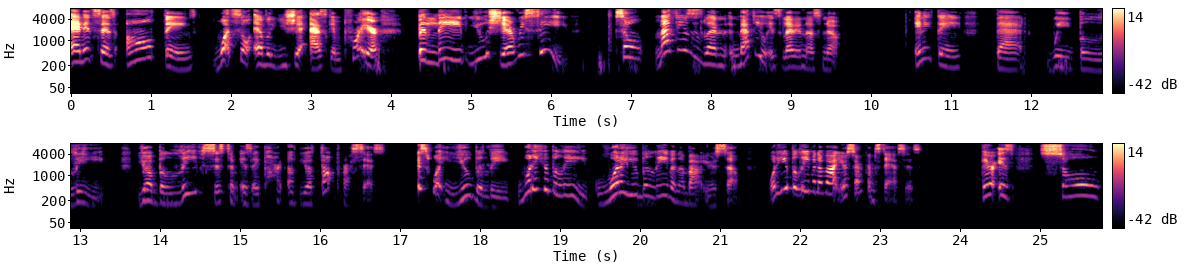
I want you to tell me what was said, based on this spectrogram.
And it says, All things whatsoever you should ask in prayer, believe you shall receive. So Matthews is letting Matthew is letting us know anything that we believe. Your belief system is a part of your thought process. It's what you believe. What do you believe? What are you believing about yourself? What are you believing about your circumstances? There is so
